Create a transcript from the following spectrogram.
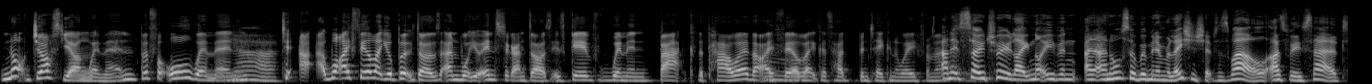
not just young women, but for all women. Yeah. To, uh, what I feel like your book does and what your Instagram does is give women back the power that I feel like has had been taken away from us. Mm. And it's so true. Like not even, and, and also women in relationships as well. As we said,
